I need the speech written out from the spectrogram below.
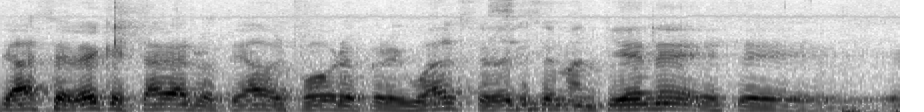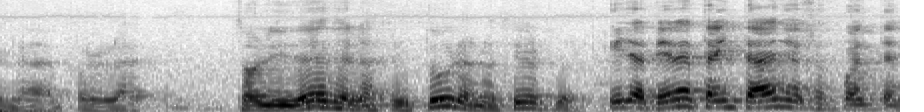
ya se ve que está agarroteado el pobre, pero igual se ve que se mantiene este, en la- por la solidez de la estructura, ¿no es cierto? Y ya tiene 30 años esos puentes.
